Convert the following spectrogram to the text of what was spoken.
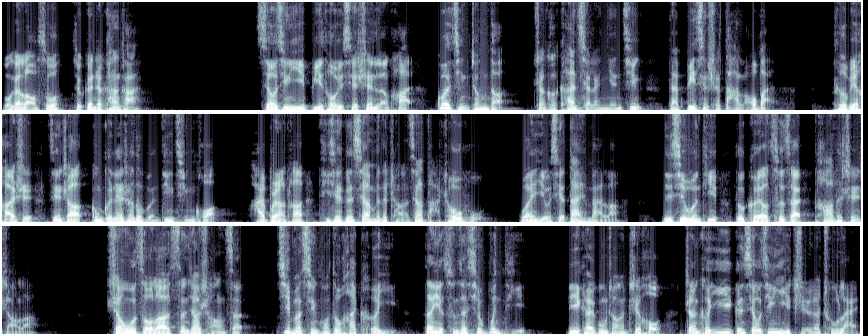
我跟老苏就跟着看看。肖金义鼻头有些渗冷汗，怪紧张的。张克看起来年轻，但毕竟是大老板，特别还是检查供应链上的稳定情况，还不让他提前跟下面的厂家打招呼。万一有些怠慢了，那些问题都可要刺在他的身上了。上午走了三家厂子，基本情况都还可以，但也存在些问题。离开工厂之后，张可一一跟肖金义指了出来，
